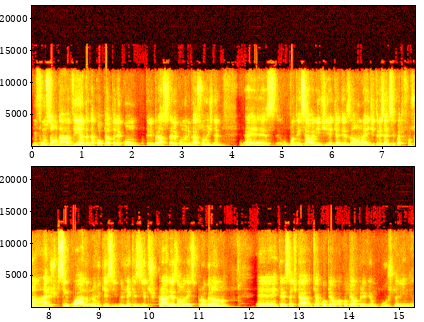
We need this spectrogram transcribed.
em função da venda da Copel Telecom, aquele braço de telecomunicações, né? é, é, o potencial ali de, de, adesão é de 350 funcionários que se enquadram no requisito, nos requisitos para adesão a esse programa. É interessante que a, que a Copel, a Copel prevê um custo ali né,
